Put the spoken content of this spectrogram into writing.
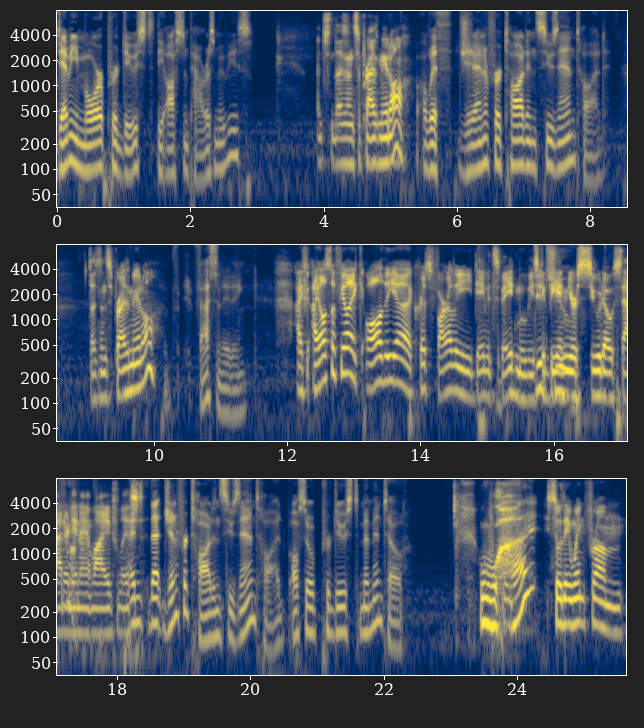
Demi Moore produced the Austin Powers movies That doesn't surprise me at all. with Jennifer Todd and Suzanne Todd? Doesn't surprise me at all. Fascinating. I, f- I also feel like all the uh, Chris Farley, David Spade movies Did could be in your pseudo Saturday Huh. Night Live list. And that Jennifer Todd and Suzanne Todd also produced Memento. what? So they went from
